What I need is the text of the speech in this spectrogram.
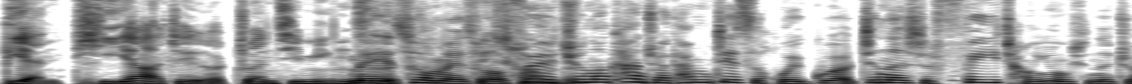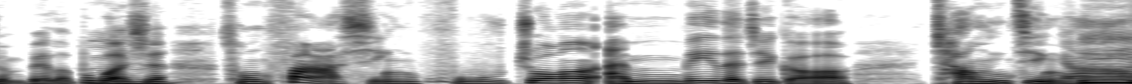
点题啊。这个专辑名字，没错没错，所以就能看出来他们这次回归真的是非常用心的准备了，不管是从发型、服装、MV 的这个。场景啊，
